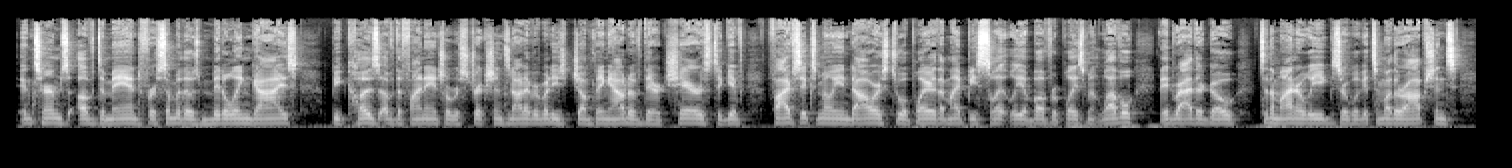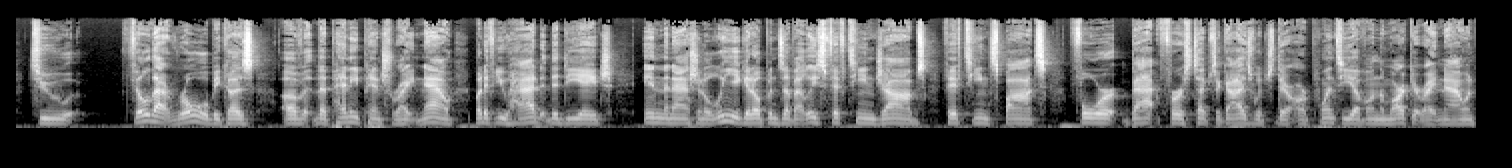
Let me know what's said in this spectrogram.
in terms of demand for some of those middling guys because of the financial restrictions. Not everybody's jumping out of their chairs to give five, six million dollars to a player that might be slightly above replacement level. They'd rather go to the minor leagues or look at some other options to fill that role because of the penny pinch right now. But if you had the DH in the National League, it opens up at least 15 jobs, 15 spots for bat first types of guys, which there are plenty of on the market right now. And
